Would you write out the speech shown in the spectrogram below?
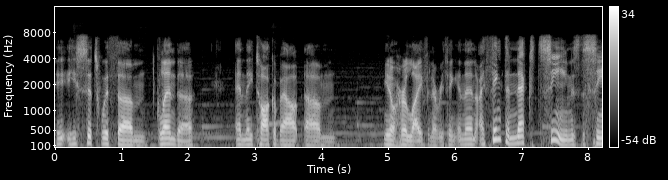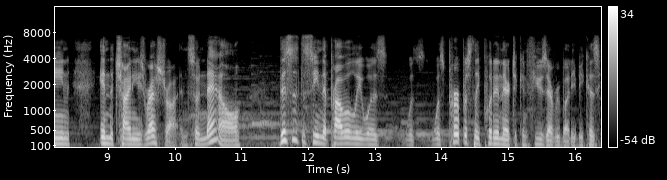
he, he sits with um, Glenda, and they talk about um, you know her life and everything. And then I think the next scene is the scene in the Chinese restaurant, and so now this is the scene that probably was was was purposely put in there to confuse everybody because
